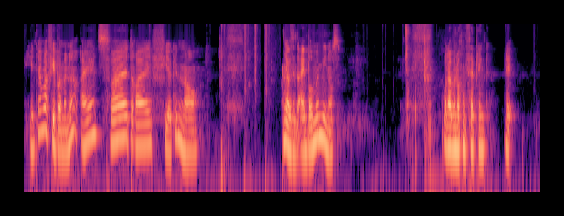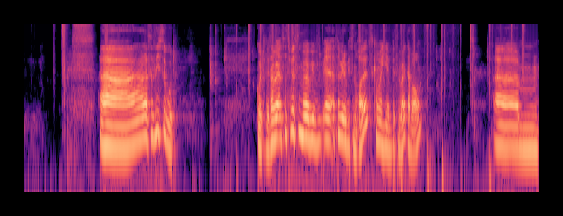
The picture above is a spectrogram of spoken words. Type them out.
Hier haben wir vier Bäume, ne? Eins, zwei, drei, vier, genau. Ja, wir sind ein Baum im Minus. Oder haben wir noch einen Sapling? Ah, das ist nicht so gut. Gut, jetzt haben wir erstmal wissen, wir, äh, erstmal wieder ein bisschen Holz. Können wir hier ein bisschen weiterbauen. Ähm,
